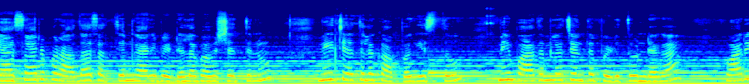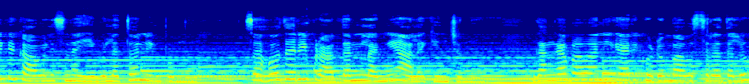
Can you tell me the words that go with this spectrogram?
యాసారపు రాధా సత్యం గారి బిడ్డల భవిష్యత్తును మీ చేతులకు అప్పగిస్తూ మీ పాదముల చెంత పెడుతుండగా వారికి కావలసిన ఈవులతో నింపుము. సహోదరి ప్రార్థనలన్నీ ఆలకించుము. గంగా భవానీ గారి కుటుంబ అవసరతలు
